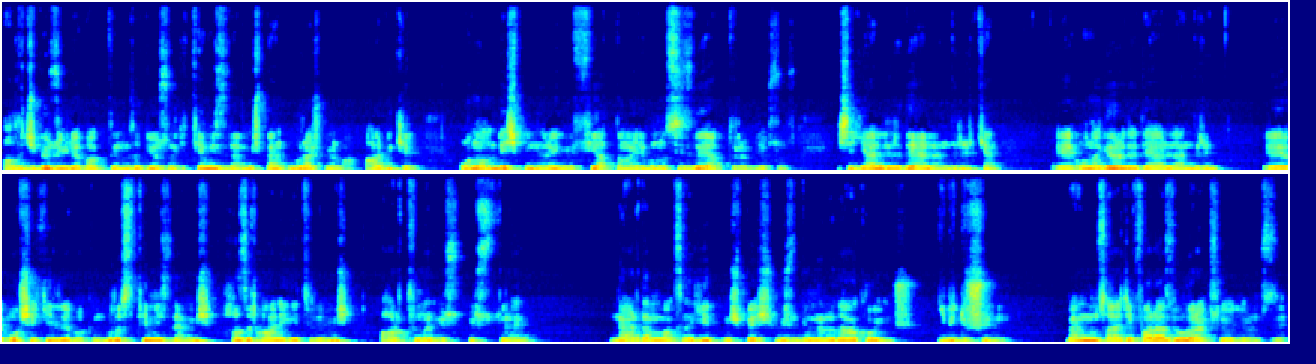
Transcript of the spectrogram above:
alıcı gözüyle baktığınızda diyorsunuz ki temizlenmiş ben uğraşmıyorum. Halbuki 10-15 bin lira gibi fiyatlamayla bunu siz de yaptırabiliyorsunuz. İşte yerleri değerlendirirken e, ona göre de değerlendirin. E, o şekilde bakın. Burası temizlenmiş, hazır hale getirilmiş. Artına üst, üstüne nereden baksanız 75-100 bin lira daha koymuş gibi düşünün. Ben bunu sadece farazi olarak söylüyorum size.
